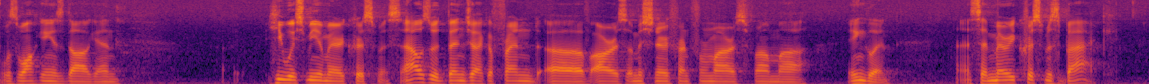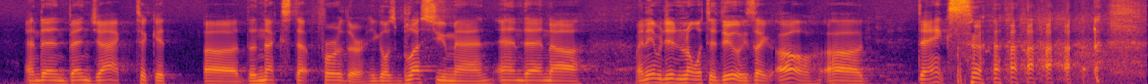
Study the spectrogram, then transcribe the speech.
was walking his dog and he wished me a Merry Christmas. And I was with Ben Jack, a friend of ours, a missionary friend from ours from uh, England. And I said, Merry Christmas back. And then Ben Jack took it uh, the next step further. He goes, Bless you, man. And then uh, my neighbor didn't know what to do. He's like, Oh, uh, thanks.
